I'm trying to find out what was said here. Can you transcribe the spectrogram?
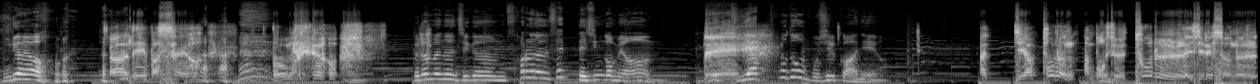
구려요. 아, 네, 맞아요. 너무해요. 그러면은 지금 33 되신 거면 네. 디아 4도 보실 거 아니에요. 아, 디아4는 안 보고요. 2를 레지렉션을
